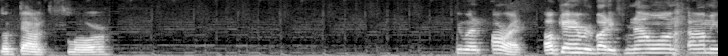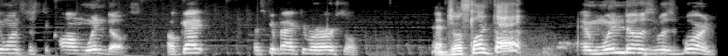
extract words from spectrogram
looked down at the floor. He went, All right. Okay, everybody, from now on, Tommy wants us to call him Windows. Okay? Let's get back to rehearsal. And just like that? And Windows was born.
